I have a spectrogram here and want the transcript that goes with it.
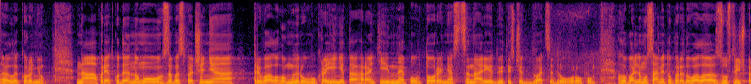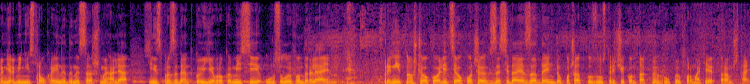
Лекорню. На порядку денному забезпечення тривалого миру в Україні та гарантії неповторення сценарію 2022 року. Глобальному саміту передувала зустріч прем'єр-міністра України Дениса Шмигаля із президенткою Єврокомісії Урсулою фон дер Ляєн. Примітно, що коаліція охочих засідає за день до початку зустрічі контактної групи в форматі Рамштайн.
